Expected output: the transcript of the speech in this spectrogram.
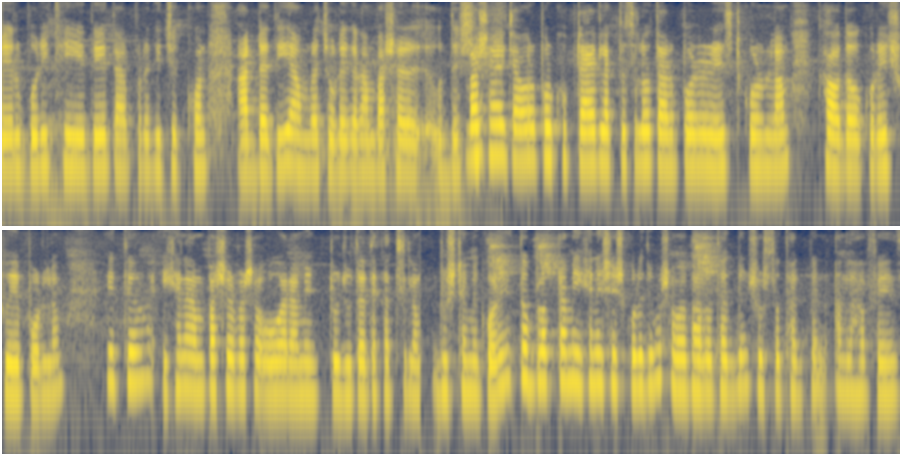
বেলপুরি খেয়ে দিয়ে তারপরে কিছুক্ষণ আড্ডা দিয়ে আমরা চলে গেলাম বাসার উদ্দেশ্যে। বাসায় যাওয়ার পর খুব টায়ার্ড লাগতেছিল। তারপর রেস্ট করলাম খাওয়া দাওয়া করে শুয়ে পড়লাম। এই তো এখানে আম, পাশের বাসা, ও আর আমি একটু জুতা দেখাচ্ছিলাম দুষ্টামি করে। তো ব্লগটা আমি এখানে শেষ করে দেবো। সবাই ভালো থাকবেন, সুস্থ থাকবেন। আল্লাহ হাফেজ।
